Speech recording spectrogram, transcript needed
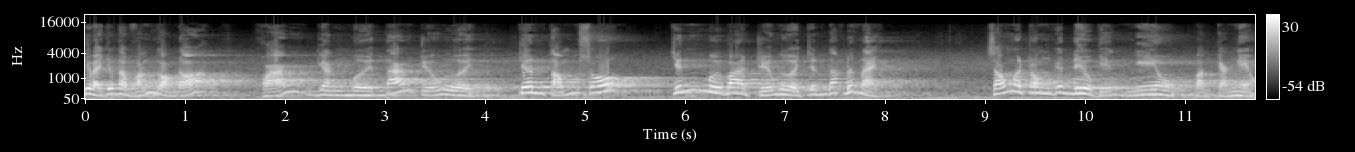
Như vậy chúng ta vẫn còn đó khoảng gần 18 triệu người trên tổng số 93 triệu người trên đất nước này sống ở trong cái điều kiện nghèo và cận nghèo.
